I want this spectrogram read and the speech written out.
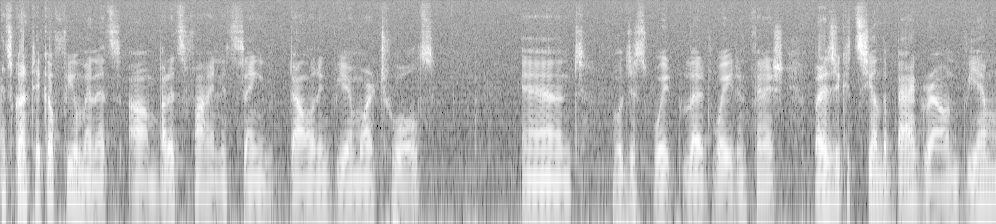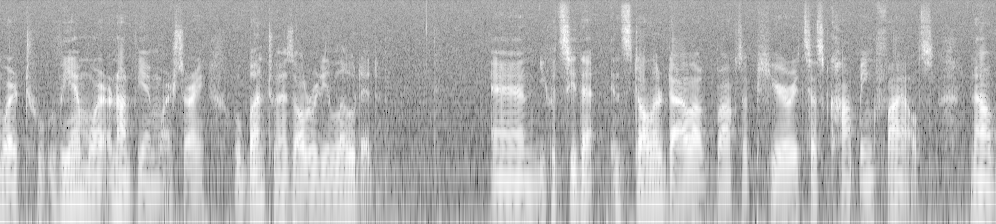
it's going to take a few minutes um, but it's fine. It's saying downloading VMware tools. And we'll just wait let it wait and finish. But as you can see on the background VMware to VMware or not VMware sorry. Ubuntu has already loaded. And you could see that installer dialog box up here. It says copying files. Now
